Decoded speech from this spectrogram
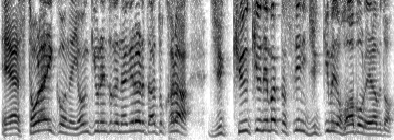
えー、ストライクをね、4球連続で投げられた後から、10、9球粘ったすでに10球目でフォアボールを選ぶと。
